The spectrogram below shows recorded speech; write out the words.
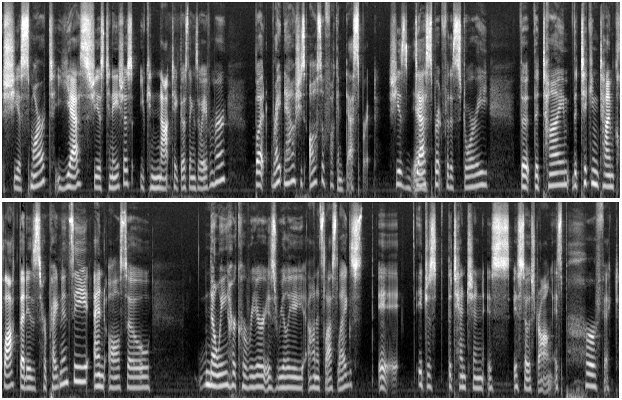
she is smart. Yes, she is tenacious. You cannot take those things away from her. But right now, she's also fucking desperate. She is desperate for the story, the the time, the ticking time clock that is her pregnancy, and also knowing her career is really on its last legs. It, it just the tension is is so strong. It's perfect,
